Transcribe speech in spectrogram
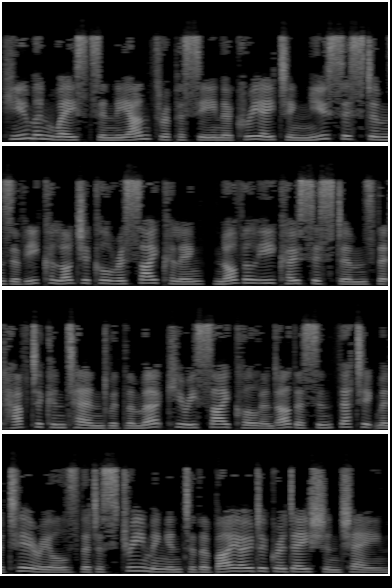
Human wastes in the Anthropocene are creating new systems of ecological recycling, novel ecosystems that have to contend with the mercury cycle and other synthetic materials that are streaming into the biodegradation chain.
